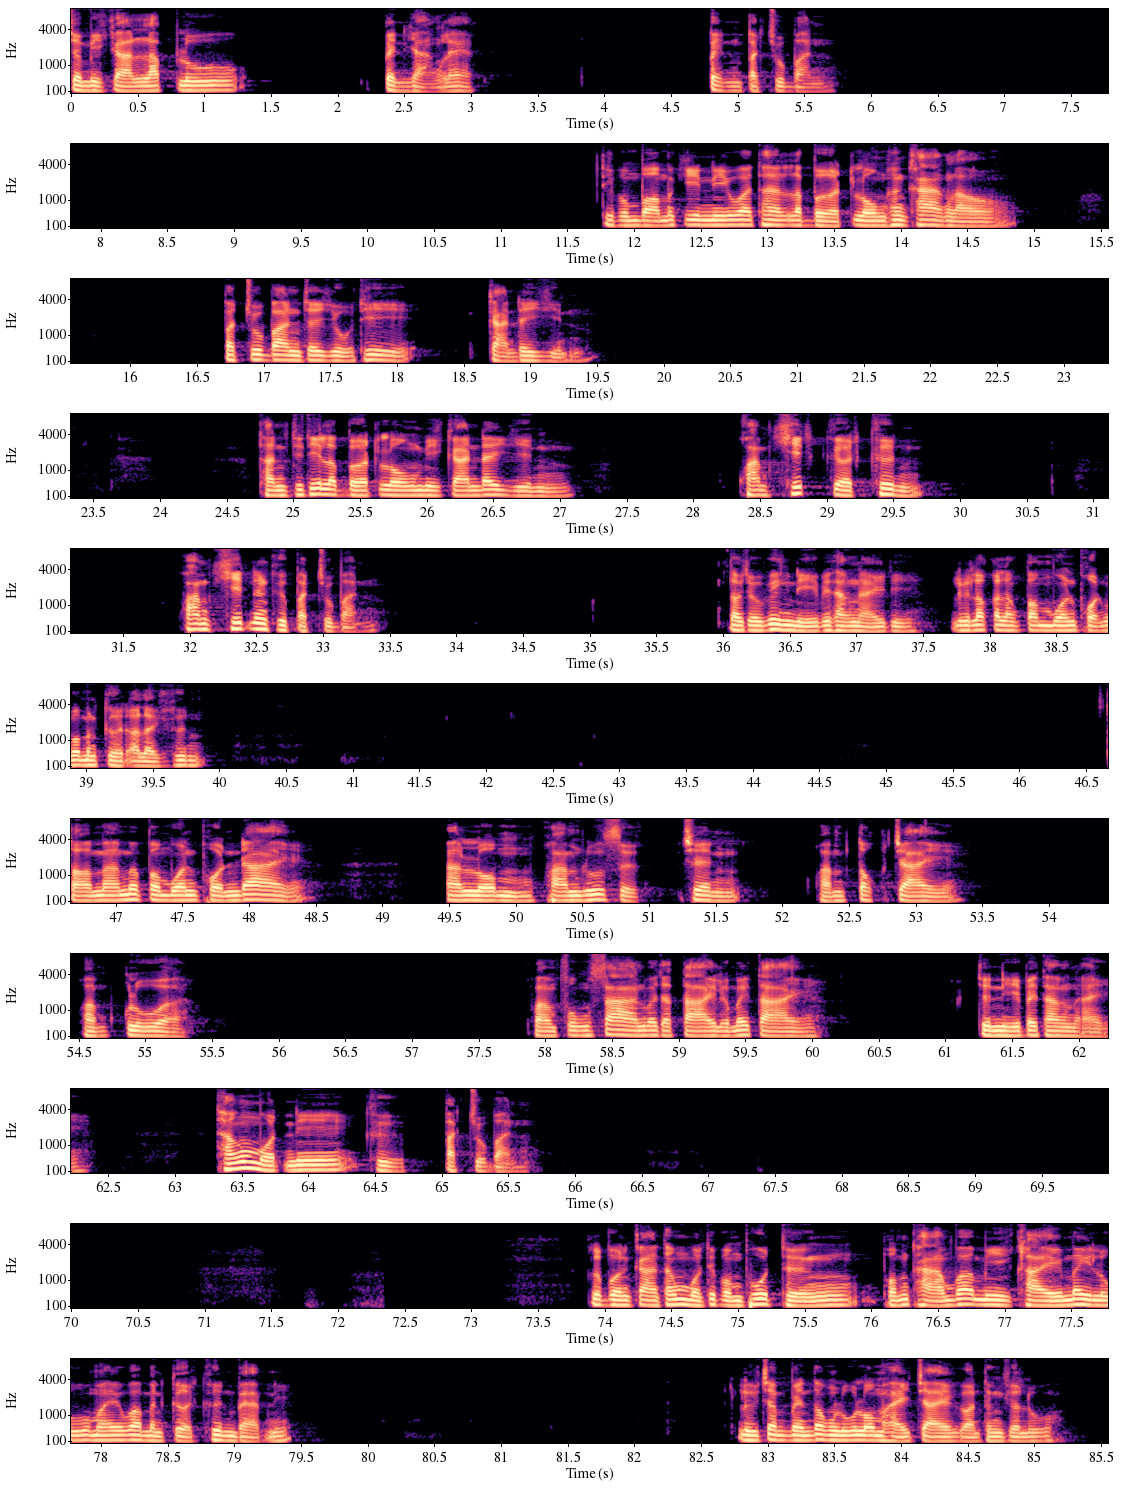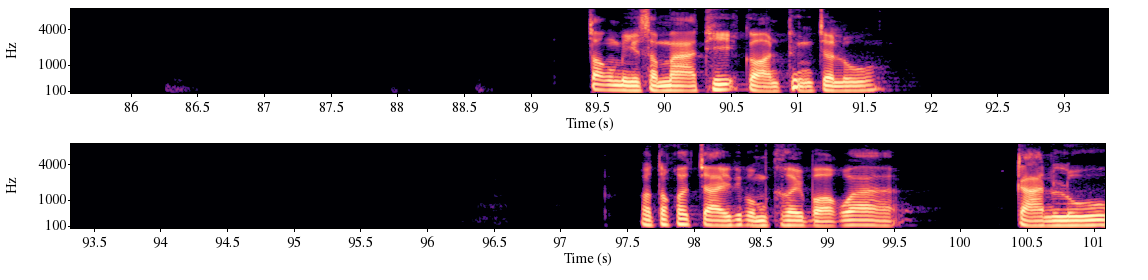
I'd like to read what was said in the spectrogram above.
จะมีการรับรู้เป็นอย่างแรก เป็นปัจจุบัน ที่ผมบอกเมื่อกี้นี้ว่าถ้าระเบิดลงข้างๆเรา ปัจจุบันจะอยู่ที่การได้ยิน ทันทีที่ระเบิดลงมีการได้ยิน ความคิดเกิดขึ้น ความคิดนั่นคือปัจจุบัน เราจะวิ่งหนีไปทางไหนดี หรือเรากำลังประมวลผลว่ามันเกิดอะไรขึ้น ต่อมาเมื่อประมวลผลได้ อารมณ์ความรู้สึก เช่น ความตกใจ ความกลัว ความฟุ้งซ่านว่าจะตายหรือไม่ตาย จะหนีไปทางไหน ทั้งหมดนี้คือปัจจุบัน กระบวนการทั้งหมดที่ผมพูดถึง ผมถามว่ามีใครไม่รู้ไหมว่ามันเกิดขึ้นแบบนี้ หรือจำเป็นต้องรู้ลมหายใจก่อนถึงจะรู้ ต้องมีสมาธิก่อนถึงจะรู้ เราต้องเข้าใจที่ผมเคยบอกว่าการรู้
